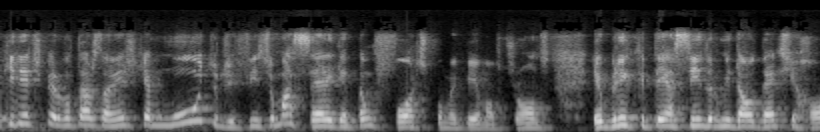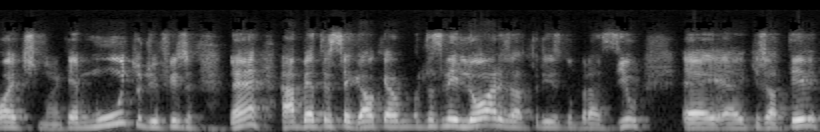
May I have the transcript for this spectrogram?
queria te perguntar justamente que é muito difícil, uma série que é tão forte como Game of Thrones. Eu brinco que tem a síndrome da Odette Reutemann, que é muito difícil, né? A Beatriz Segal, que é uma das melhores atrizes do Brasil, é, é, que já teve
